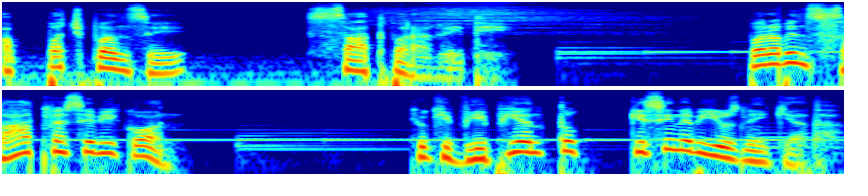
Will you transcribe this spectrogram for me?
अब पचपन से सात पर आ गई थी। पर अब इन सात में से भी कौन? क्योंकि वीपीएन तो किसी ने भी यूज़ नहीं किया था।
